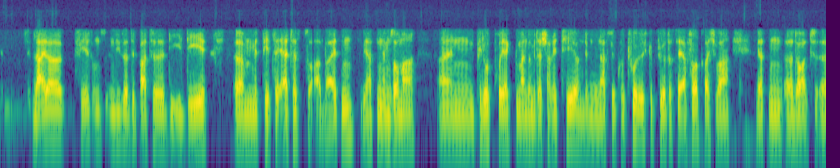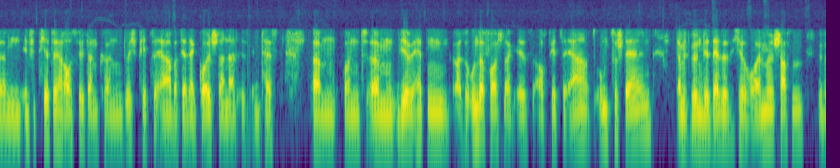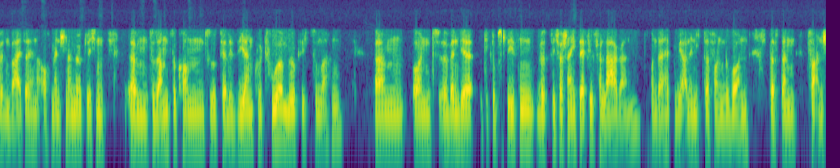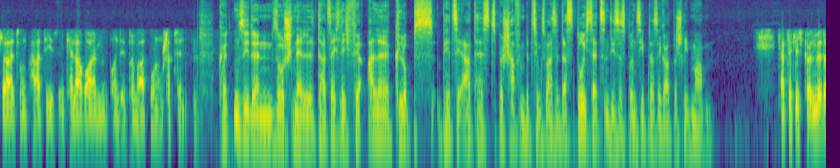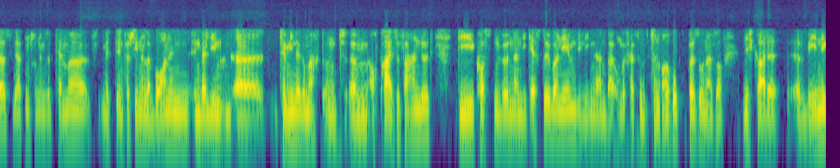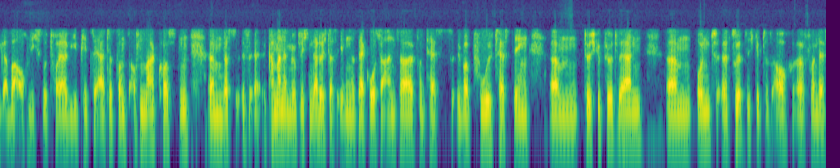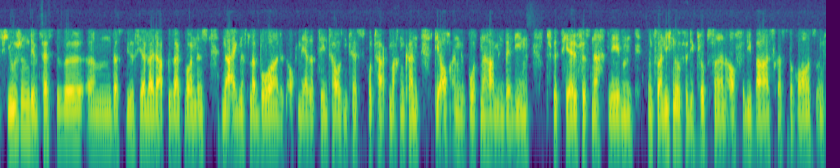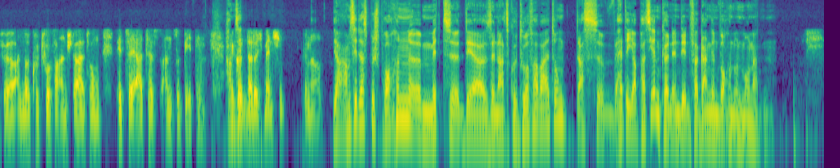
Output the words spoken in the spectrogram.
leider fehlt uns in dieser Debatte die Idee, ähm, mit PCR-Tests zu arbeiten. Wir hatten im Sommer ein Pilotprojekt gemeinsam mit der Charité und dem Senat für Kultur durchgeführt, das sehr erfolgreich war. Wir hatten äh, dort ähm, Infizierte herausfiltern können durch PCR, was ja der Goldstandard ist im Test. Ähm, und ähm, wir hätten, also unser Vorschlag ist, auf PCR umzustellen. Damit würden wir sehr, sehr sichere Räume schaffen. Wir würden weiterhin auch Menschen ermöglichen, ähm, zusammenzukommen, zu sozialisieren, Kultur möglich zu machen. Ähm, und äh, wenn wir die Clubs schließen, wird sich wahrscheinlich sehr viel verlagern. Und da hätten wir alle nichts davon gewonnen, dass dann Veranstaltungen, Partys in Kellerräumen und in Privatwohnungen stattfinden. Könnten Sie denn so schnell tatsächlich für alle Clubs PCR-Tests beschaffen, beziehungsweise das durchsetzen, dieses Prinzip, das Sie gerade beschrieben haben? Tatsächlich können wir das. Wir hatten schon im September mit den verschiedenen Laboren in, in Berlin äh, Termine gemacht und ähm, auch Preise verhandelt. Die Kosten würden dann die Gäste übernehmen. Die liegen dann bei ungefähr 15 Euro pro Person. Also nicht gerade äh, wenig, aber auch nicht so teuer wie PCR-Tests sonst auf dem Markt kosten. Ähm, das ist, äh, kann man ermöglichen dadurch, dass eben eine sehr große Anzahl von Tests über Pool-Testing ähm, durchgeführt werden. Ähm, und äh, zusätzlich gibt es auch äh, von der Fusion, dem Festival, ähm, das dieses Jahr leider abgesagt worden ist, ein eigenes Labor, das auch mehrere 10.000 Tests pro Tag machen kann, die auch angeboten haben in Berlin, speziell fürs Nachtleben. Und zwar nicht nur für die Clubs, sondern auch für die Bars, Restaurants und für andere Kulturveranstaltungen PCR-Tests anzubieten. Haben Wir Sie könnten dadurch Menschen Genau. Ja, haben Sie das besprochen äh, mit äh, der Senatskulturverwaltung? Das äh, hätte ja passieren können in den vergangenen Wochen und Monaten.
